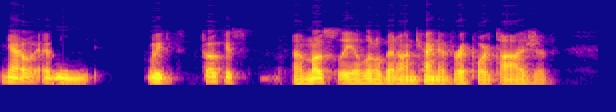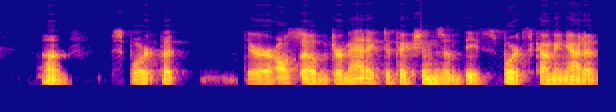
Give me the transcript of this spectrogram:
No, I mean, we've focused uh, mostly a little bit on kind of reportage of of sport, but there are also dramatic depictions of these sports coming out of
